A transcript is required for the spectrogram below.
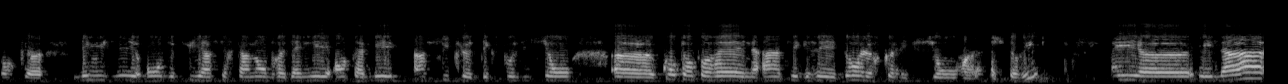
Donc, les musées ont depuis un certain nombre d'années entamé un cycle d'exposition euh, contemporaine à intégrer dans leur collection euh, historique. Euh, et, là,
